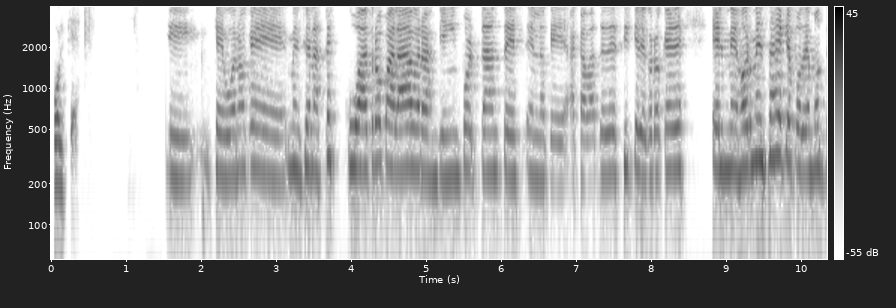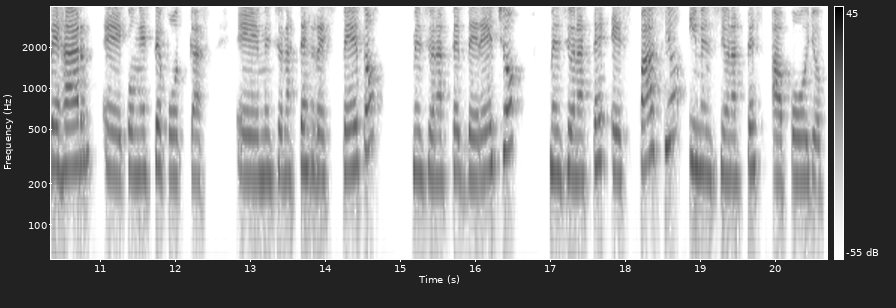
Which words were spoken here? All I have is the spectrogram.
¿por qué? Y qué bueno que mencionaste cuatro palabras bien importantes en lo que acabas de decir, que yo creo que es el mejor mensaje que podemos dejar eh, con este podcast eh, mencionaste respeto, mencionaste derecho, mencionaste espacio y mencionaste apoyo.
